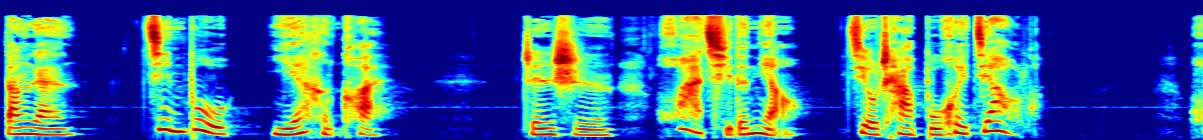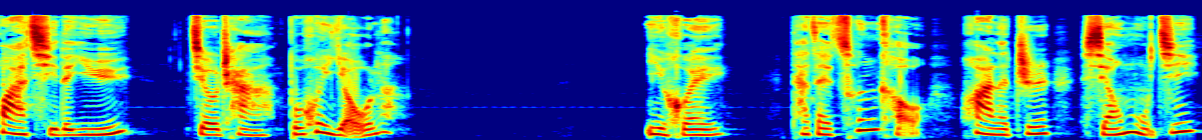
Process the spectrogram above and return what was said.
当然，进步也很快，真是画起的鸟就差不会叫了，画起的鱼就差不会游了。一回，他在村口画了只小母鸡。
